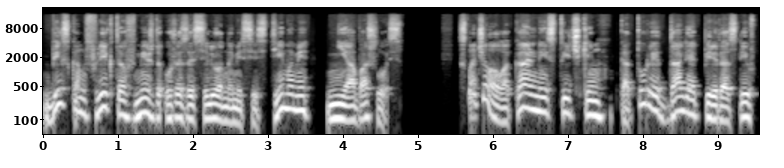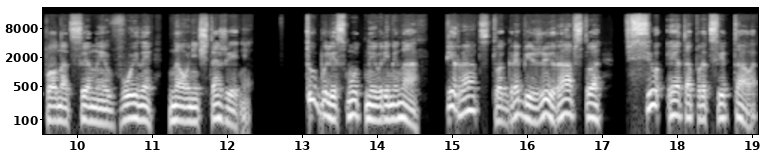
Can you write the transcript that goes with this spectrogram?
без конфликтов между уже заселенными системами не обошлось. Сначала локальные стычки, которые далее переросли в полноценные войны на уничтожение. То были смутные времена, пиратство, грабежи, рабство – все это процветало,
